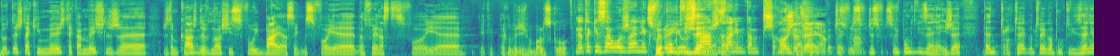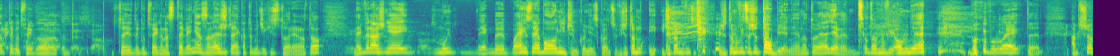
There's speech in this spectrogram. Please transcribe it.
Był też taki myśl, taka myśl, że, że tam każdy wnosi swój bias, jakby swoje, na swoje, na swoje jak, jak to powiedzieć po polsku? No takie założenie, Swój które punkt już widzenia, masz, tak. zanim tam przychodzi. Uprzedzenia. jakby, tak, swój, no. swój punkt widzenia i że ten, od tego twojego punktu widzenia, od tego twojego, od tego twojego nastawienia zależy to, jaka to będzie historia. No to najwyraźniej mój, jakby, moja historia była o niczym koniec końców i że to, i, i że to, mówi, że to mówi coś o tobie, nie? No to ja nie wiem, co to mówi o mnie, bo, bo, bo jak ten. A przy,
